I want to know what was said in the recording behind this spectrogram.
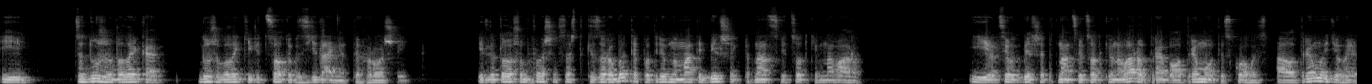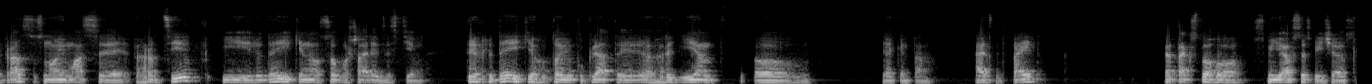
І це дуже велика, дуже великий відсоток з'їдання тих грошей. І для того, щоб гроші все ж таки заробити, потрібно мати більше як 15% навару. І оці от більше 15% навару треба отримувати з когось, а отримують його якраз з основної маси гравців і людей, які не особо шарять за Steam. Тих людей, які готові купляти градієнт, о, як він там, Acid Fate. Я так з того сміявся свій час,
